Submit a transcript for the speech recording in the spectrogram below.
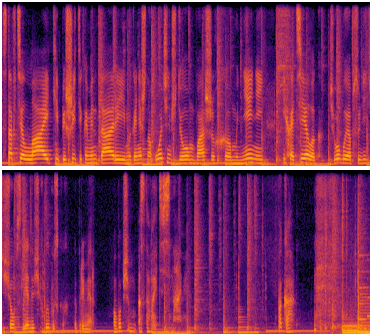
ставьте лайки, пишите комментарии. Мы, конечно, очень ждем ваших э, мнений и хотелок, чего бы обсудить еще в следующих выпусках, например. В общем, оставайтесь с нами. Пока. thank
